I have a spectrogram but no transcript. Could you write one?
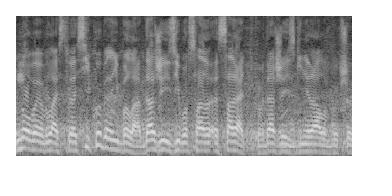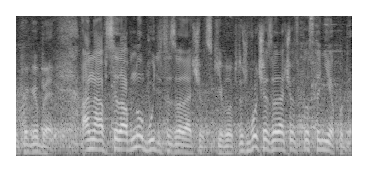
Новая власть в России, она не была, даже из его со- соратников, даже из генералов бывшего КГБ, она все равно будет разворачиваться к Европе. Потому что больше разворачиваться просто некуда.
